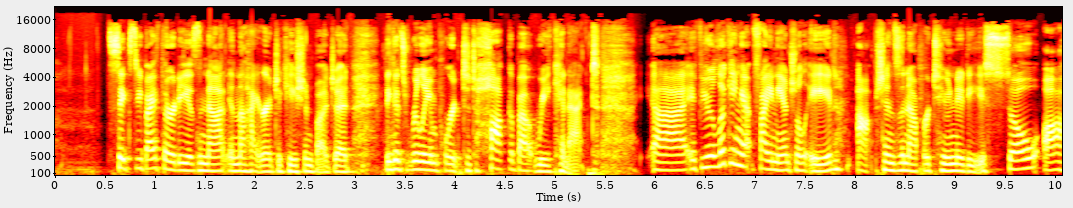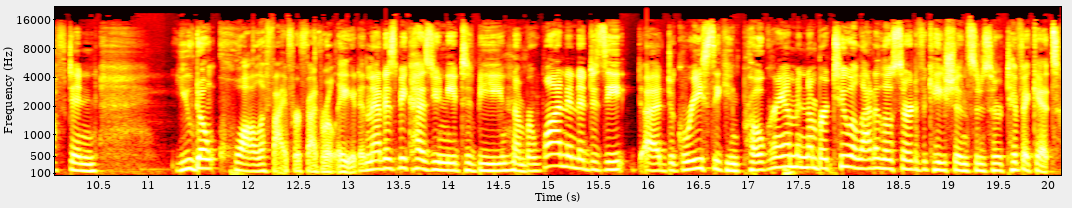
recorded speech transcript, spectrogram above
60 by 30 is not in the higher education budget. I think it's really important to talk about Reconnect. Uh, if you're looking at financial aid options and opportunities, so often you don't qualify for federal aid. And that is because you need to be, number one, in a, disease, degree seeking program. And number two, a lot of those certifications and certificates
